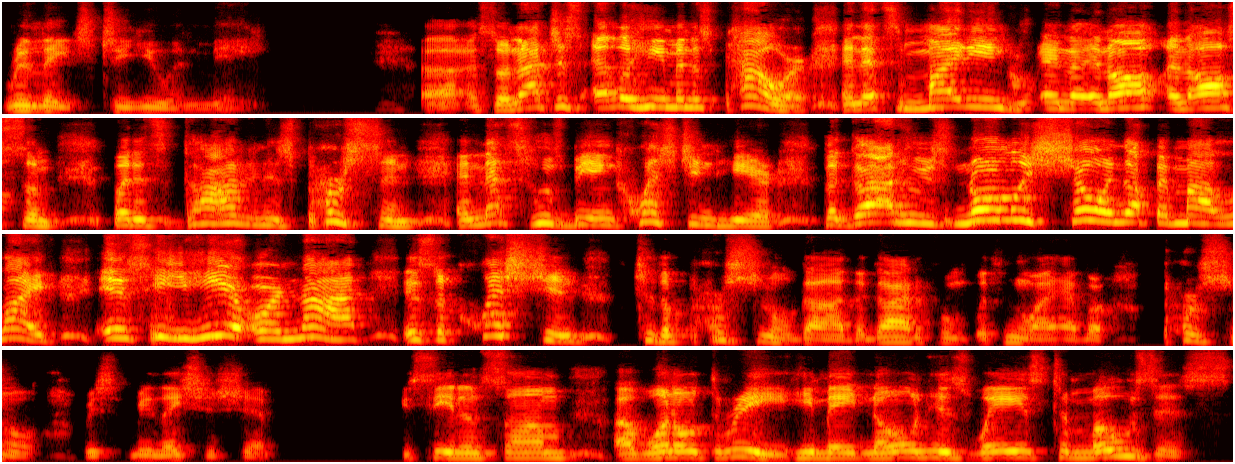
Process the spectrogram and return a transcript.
relates to you and me. Uh, so not just Elohim and his power, and that's mighty and, and, and, all, and awesome, but it's God and his person, and that's who's being questioned here. The God who's normally showing up in my life, is he here or not, is the question to the personal God, the God with whom I have a personal relationship. You see it in Psalm uh, 103. He made known his ways to Moses.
